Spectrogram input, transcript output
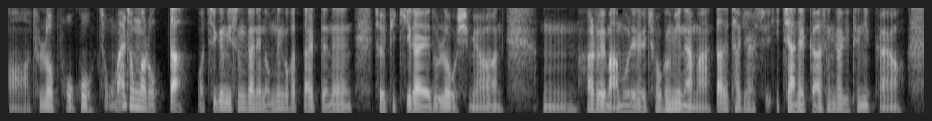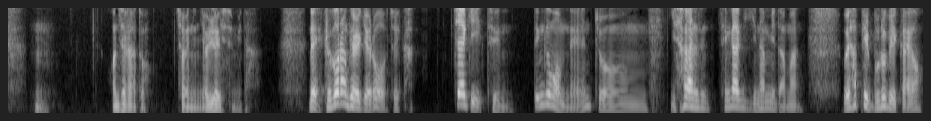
어, 둘러보고 정말 정말 없다. 어, 지금 이 순간엔 없는 것 같다 할 때는 저희 비키라에 놀러 오시면 음, 하루의 마무리를 조금이나마 따뜻하게 할 수 있지 않을까 생각이 드니까요. 음, 언제라도 저희는 열려 있습니다. 네, 그거랑 별개로 저희 갑자기 든 뜬금없는 좀 이상한 생각이긴 합니다만 왜 하필 무릎일까요?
